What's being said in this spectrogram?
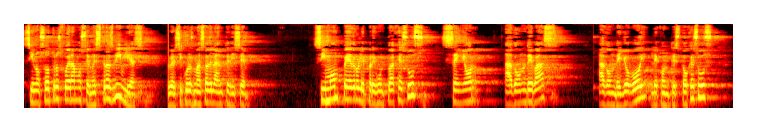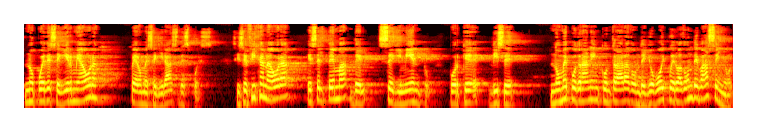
si nosotros fuéramos en nuestras Biblias. Versículos más adelante dice, Simón Pedro le preguntó a Jesús, Señor, ¿a dónde vas? A donde yo voy, le contestó Jesús, no puedes seguirme ahora, pero me seguirás después. Si se fijan ahora, es el tema del seguimiento, porque dice, no me podrán encontrar a donde yo voy, pero ¿a dónde vas, Señor?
